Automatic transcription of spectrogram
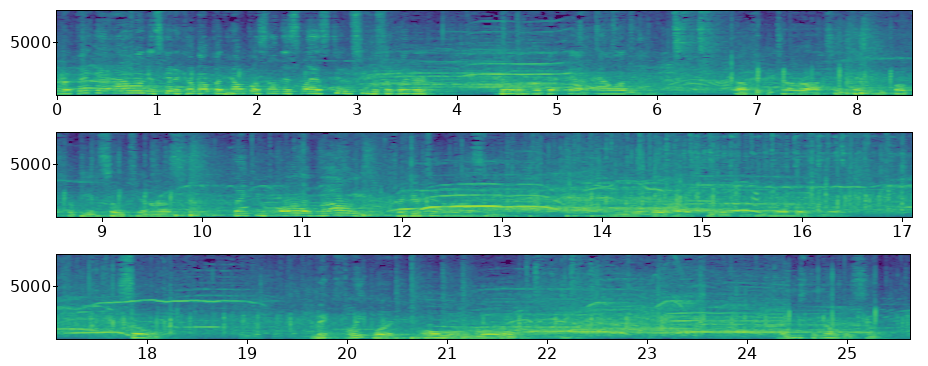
And Rebecca Allen is going to come up and help us on this last tune. She was the winner, Bill and Rebecca Allen of the Guitar Auction. Thank you folks for being so generous. Thank you all of Maui for your generosity and your aloha spirit. Thank you. God bless you all. So, Mick Fleetwood. Oh, Lord. I used to know this song.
